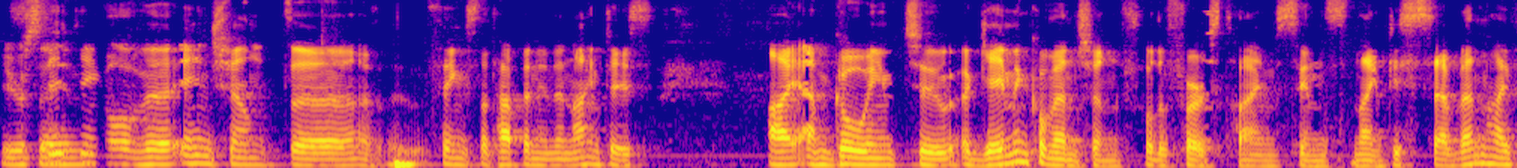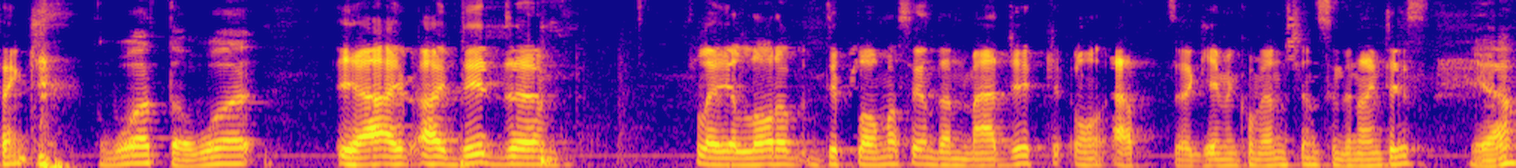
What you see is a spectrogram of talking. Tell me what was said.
You were saying, Speaking of uh, ancient uh, things that happened in the 90s, I am going to a gaming convention for the first time since 97, I think. "What the what?" yeah, I, I did um, play a lot of Diplomacy and then Magic at uh, gaming conventions in the 90s. Yeah.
